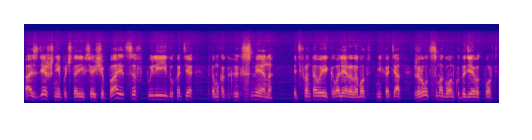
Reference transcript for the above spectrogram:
а здешние почтари все еще парятся в пыли и духоте, потому как их смена. Эти фронтовые кавалеры работать не хотят, жрут самогонку, да девок портят.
